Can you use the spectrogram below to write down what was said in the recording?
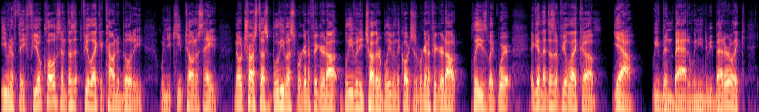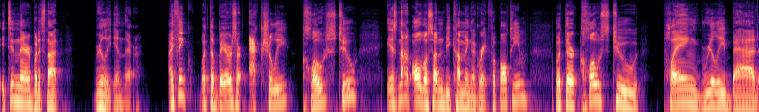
even if they feel close. And it doesn't feel like accountability when you keep telling us, hey, no, trust us, believe us, we're to figure it out, believe in each other, believe in the coaches, we're to figure it out, please. Like, where, again, that doesn't feel like, uh, yeah, we've been bad and we need to be better. Like, it's in there, but it's not really in there. I think what the Bears are actually close to is not all of a sudden becoming a great football team, but they're close to playing really bad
